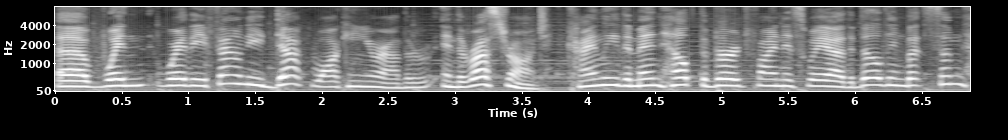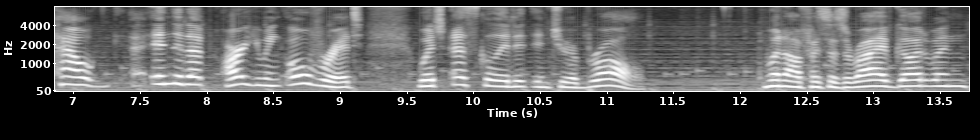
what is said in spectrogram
uh, when where they found a duck walking around the, in the restaurant. Kindly, the men helped the bird find its way out of the building, but somehow ended up arguing over it, which escalated into a brawl. When officers arrived, Godwin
